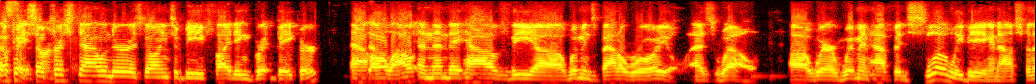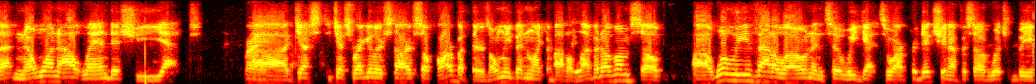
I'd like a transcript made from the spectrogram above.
Okay, so. Kris Statlander is going to be fighting Britt Baker at. All Out, and then they have the uh, Women's Battle Royal as well, uh, where women have been slowly being announced for that. No one outlandish yet. right. Uh, just just regular stars so far, but there's only been like about eleven of them. So uh, we'll leave that alone until we get to our prediction episode, which will be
